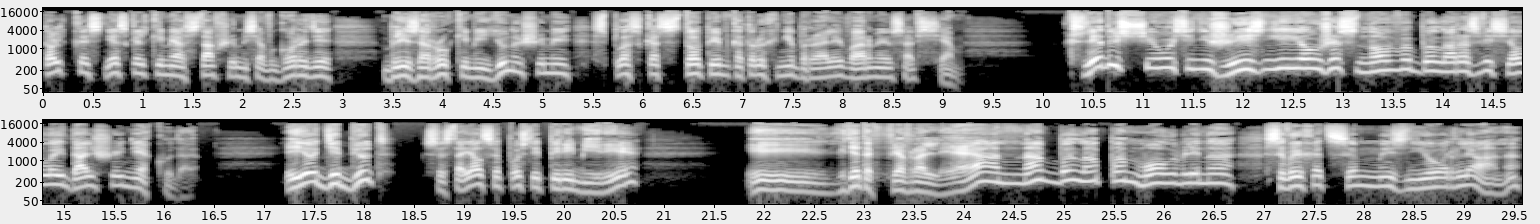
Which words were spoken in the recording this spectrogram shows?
только с несколькими оставшимися в городе близорукими юношами с плоскостопием, которых не брали в армию совсем. К следующей осени жизнь ее уже снова была развеселой дальше некуда. Ее дебют состоялся после перемирия, и где-то в феврале она была помолвлена с выходцем из Нью-Орлеана.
